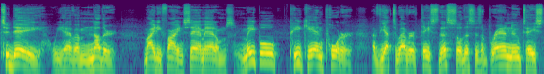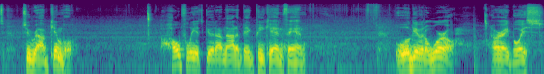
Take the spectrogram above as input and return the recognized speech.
Today we have another mighty fine Sam Adams Maple Pecan Porter. I've yet to ever taste this, so this is a brand new taste to Rob Kimball. Hopefully it's good. I'm not a big pecan fan. We'll give it a whirl. All right, boys.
